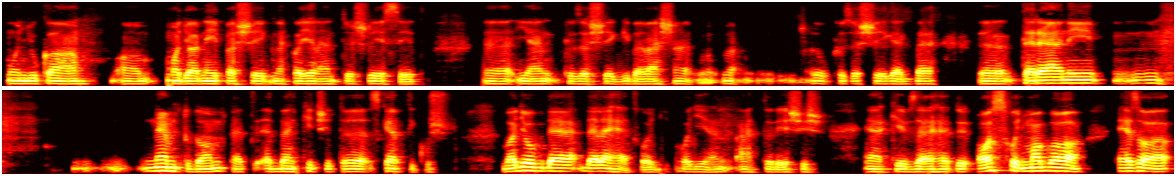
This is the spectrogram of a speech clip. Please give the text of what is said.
mondjuk a, a magyar népességnek a jelentős részét ilyen közösségi bevásárló közösségekbe terelni. Nem tudom, tehát ebben kicsit szkeptikus vagyok, de, de lehet, hogy, hogy ilyen áttörés is elképzelhető. Az, hogy maga ez a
